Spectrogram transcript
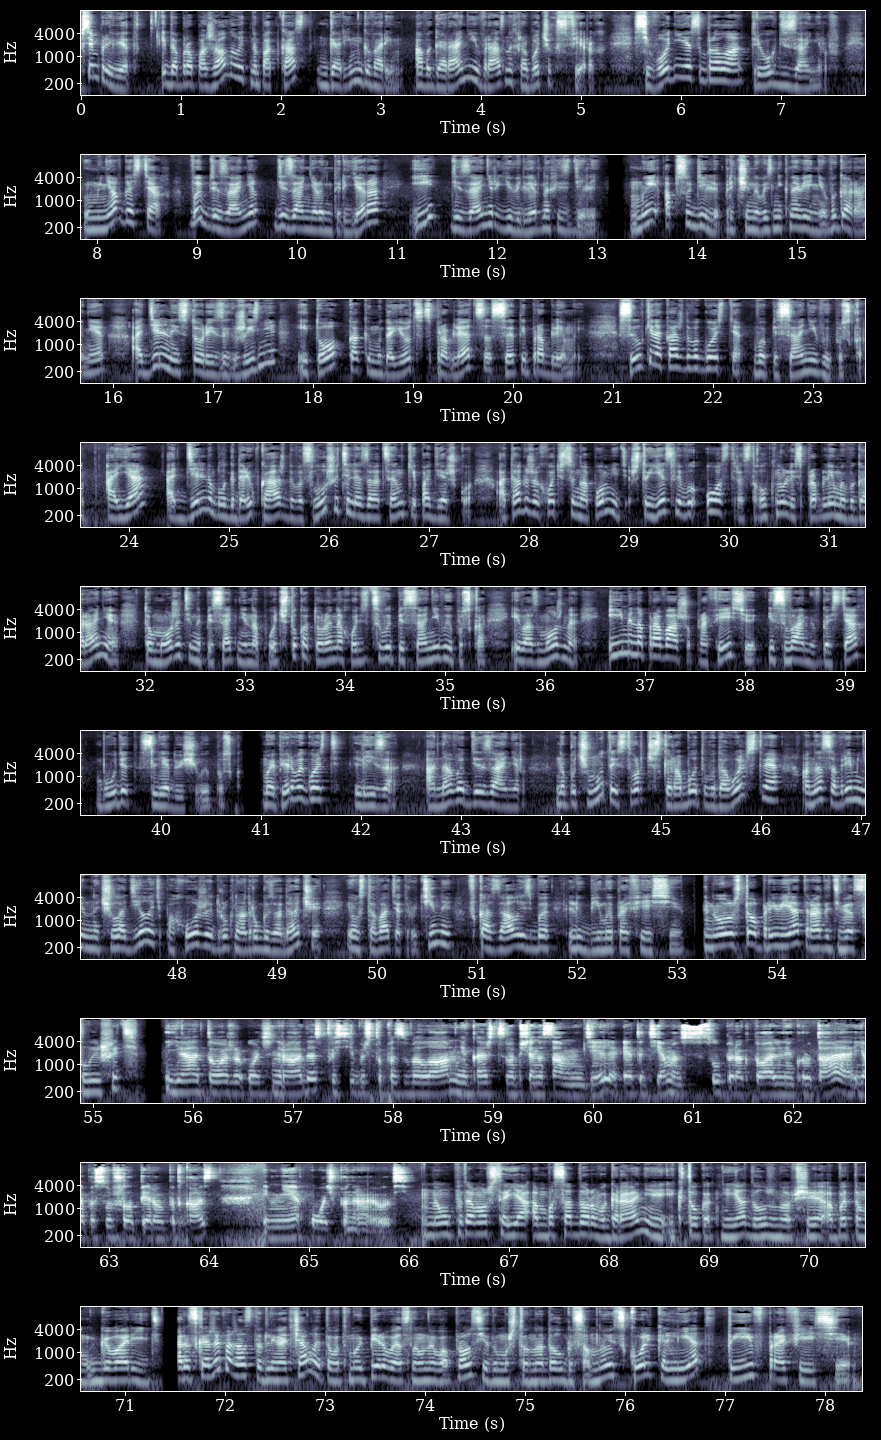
Всем привет и добро пожаловать на подкаст «Горим, говорим» о выгорании в разных рабочих сферах. Сегодня я собрала трех дизайнеров. У меня в гостях веб-дизайнер, дизайнер интерьера и дизайнер ювелирных изделий. Мы обсудили причины возникновения выгорания, отдельные истории из их жизни и то, как им удается справляться с этой проблемой. Ссылки на каждого гостя в описании выпуска. А я отдельно благодарю каждого слушателя за оценки и поддержку. А также хочется напомнить, что если вы остро столкнулись с проблемой выгорания, то можете написать мне на почту, которая находится в описании выпуска. И, возможно, именно про вашу профессию и с вами в гостях будет следующий выпуск. Мой первый гость – Лиза. Она веб-дизайнер. Но почему-то из творческой работы в удовольствие она со временем начала делать похожие друг на друга задачи и уставать от рутины в, казалось бы, любимой профессии. Ну что, привет, рада тебя слышать. Я тоже очень рада. Спасибо, что позвала. Мне кажется, вообще на самом деле эта тема супер актуальная и крутая. Я послушала первый подкаст, и мне очень понравилось. Ну, потому что я амбассадор выгорания, и кто, как не я, должен вообще об этом говорить. Расскажи, пожалуйста, для начала, это вот мой первый основной вопрос, я думаю, что надолго со мной. Сколько лет ты в профессии?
